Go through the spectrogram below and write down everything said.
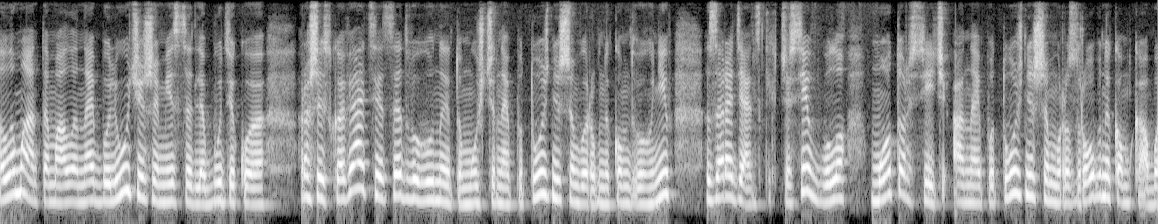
елементами, але найболючіше місце для будь-якої рашистської авіації це двигуни, тому що найпотужнішим виробником двигунів за радянських часів було Мотор Січ, а найпотужнішим розробником КБ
